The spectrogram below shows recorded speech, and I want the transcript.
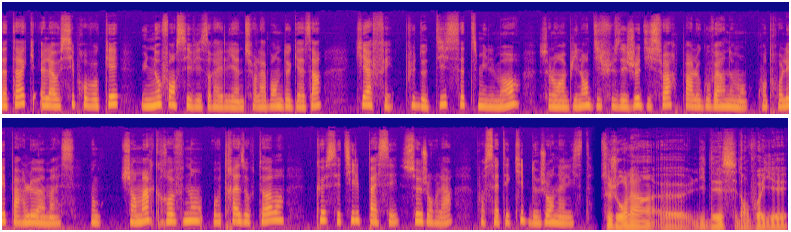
attaque, elle a aussi provoqué une offensive israélienne sur la bande de Gaza qui a fait plus de 17 000 morts selon un bilan diffusé jeudi soir par le gouvernement, contrôlé par le Hamas. Donc Jean-Marc, revenons au 13 octobre. Que s'est-il passé ce jour-là pour cette équipe de journalistes? Ce jour-là, euh, l'idée c'est d'envoyer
